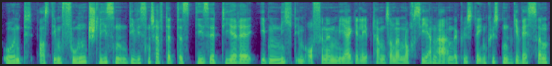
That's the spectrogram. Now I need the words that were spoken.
Und aus dem Fund schließen die Wissenschaftler, dass diese Tiere eben nicht im offenen Meer gelebt haben, sondern noch sehr nah an der Küste, in Küstengewässern,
